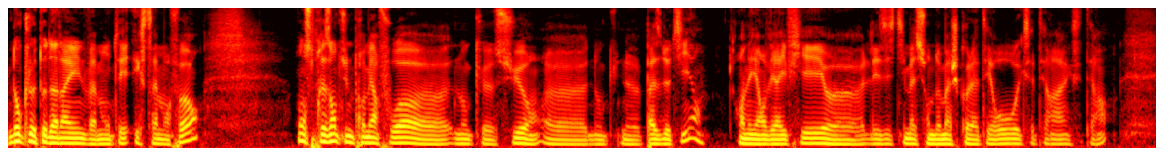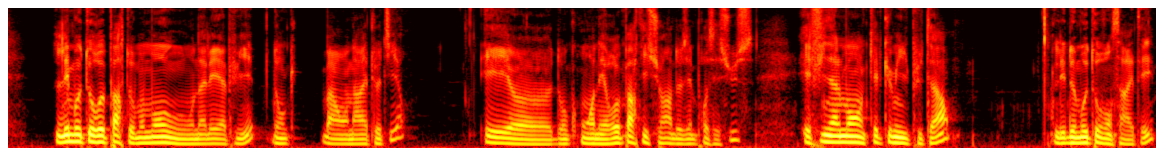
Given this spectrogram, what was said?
Donc le taux d'adrénaline va monter extrêmement fort. On se présente une première fois euh, donc, euh, sur donc une passe de tir, en ayant vérifié les estimations de dommages collatéraux, etc., etc. Les motos repartent au moment où on allait appuyer, donc bah, on arrête le tir. Et donc on est reparti sur un deuxième processus. Et finalement, quelques minutes plus tard, les deux motos vont s'arrêter.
